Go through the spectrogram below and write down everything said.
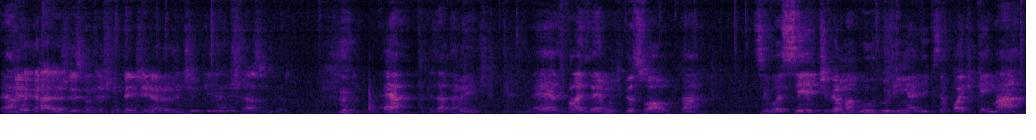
É. Porque, cara, às vezes quando a gente não tem dinheiro, a gente queria arriscar, assim mesmo. É, exatamente. É, tu fala, isso é muito pessoal, tá? Se você tiver uma gordurinha ali que você pode queimar,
